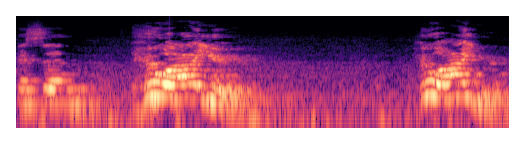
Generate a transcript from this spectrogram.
They said, Who are you? Who are you?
